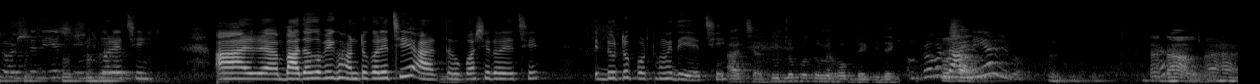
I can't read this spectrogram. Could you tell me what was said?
সর্ষে দিয়ে শিম করেছি। আর বাঁধাকপি ঘন্ট করেছি আর তো পাশে রয়েছে এই দুটো প্রথমে দিয়েছি। আচ্ছা দুটো প্রথমে হোক দেখি দেখি। প্রভু ডাল নিয়ে আসব? হ্যাঁ, ডাল হ্যাঁ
